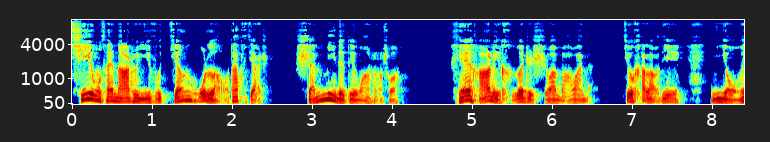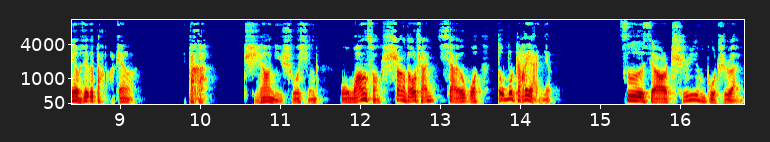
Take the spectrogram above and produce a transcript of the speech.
齐永才拿出一副江湖老大的架势，神秘的对王爽说。银行里何止十万八万的，就看老弟你有没有这个胆量啊。大哥，只要你说行了，我王爽上刀山下油锅都不眨眼睛。自小吃硬不吃软，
